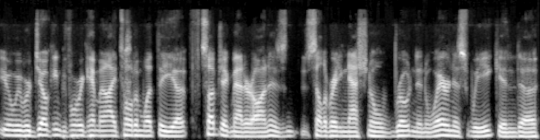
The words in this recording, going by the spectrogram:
you know, we were joking before we came and I told him what the uh, subject matter on is celebrating National Rodent Awareness Week. And, uh,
